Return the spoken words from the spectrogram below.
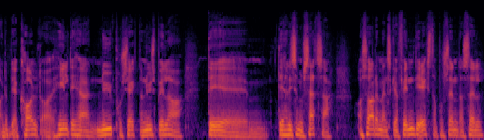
og det bliver koldt, og hele det her nye projekt og nye spillere, det, øh, det har ligesom sat sig. Og så er det, at man skal finde de ekstra procenter selv.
